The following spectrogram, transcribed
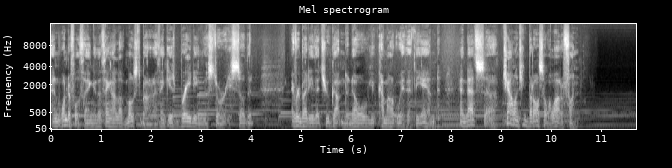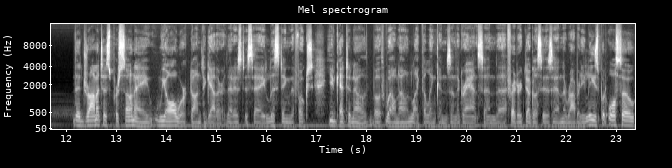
and wonderful thing, and the thing I love most about it, I think, is braiding the stories so that everybody that you've gotten to know, you come out with at the end. And that's uh, challenging, but also a lot of fun. The dramatis personae we all worked on together, that is to say, listing the folks you'd get to know, both well known, like the Lincolns and the Grants and the Frederick Douglasses and the Robert E. Lees, but also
